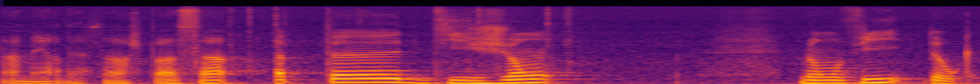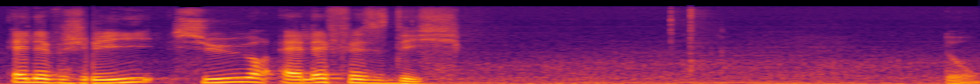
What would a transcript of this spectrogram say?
Ah merde ça marche pas ça. Hop Dijon. L'on vit donc LFGI sur LFSD donc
